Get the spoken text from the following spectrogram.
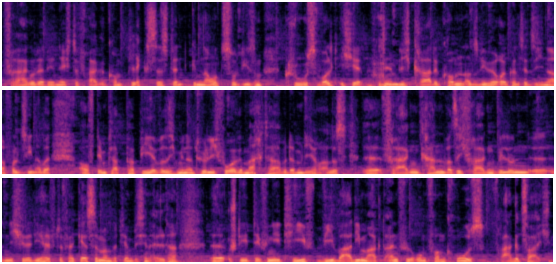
Frage oder der nächste Fragekomplex ist. Denn genau zu diesem Cruise wollte ich hier nämlich gerade kommen. Also die Hörer können es jetzt nicht nachvollziehen, aber auf dem Blatt Papier, was ich mir natürlich vorher gemacht habe, damit ich auch alles äh, fragen kann, was ich fragen will und äh, nicht wieder die Hälfte vergesse, man wird ja ein bisschen älter, äh, steht definitiv, wie war die Markteinführung vom Cruise? Fragezeichen.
